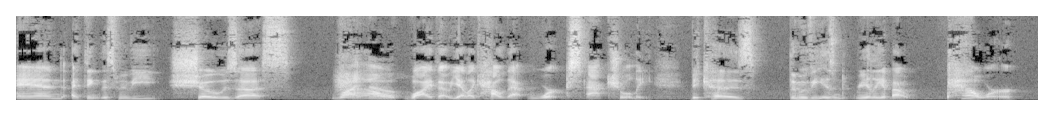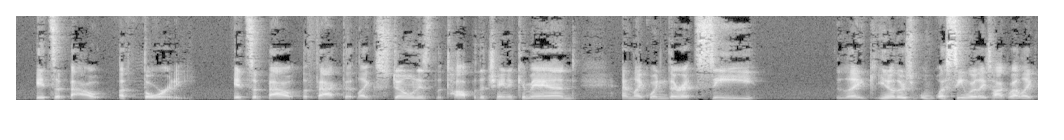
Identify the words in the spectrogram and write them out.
And I think this movie shows us Why, how- though? Why though? Yeah, like how that works actually, because the movie isn't really about power; it's about authority. It's about the fact that like Stone is the top of the chain of command, and like when they're at sea, like you know, there's a scene where they talk about like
